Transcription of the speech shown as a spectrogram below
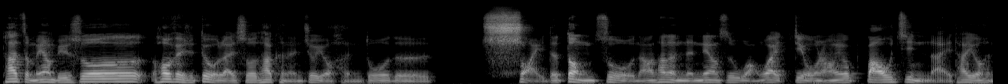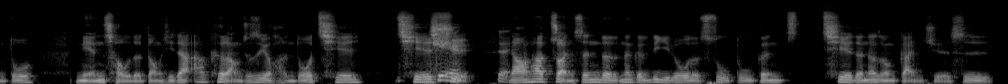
它怎么样？比如说 Hofesh 对我来说，它可能就有很多的。甩的动作，然后它的能量是往外丢，然后又包进来，它有很多粘稠的东西。但阿克朗就是有很多切切屑，对，然后他转身的那个利落的速度跟切的那种感觉是，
